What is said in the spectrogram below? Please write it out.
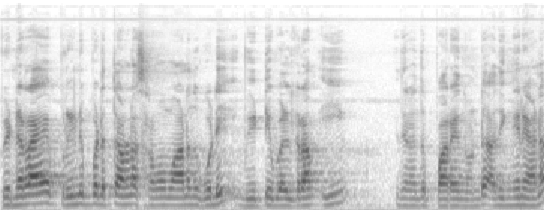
പിണറായി പ്രീണിപ്പെടുത്താനുള്ള ശ്രമമാണെന്ന് കൂടി വി ടി ബൽറാം ഈ ഇതിനകത്ത് പറയുന്നുണ്ട്. അതിങ്ങനെയാണ്.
